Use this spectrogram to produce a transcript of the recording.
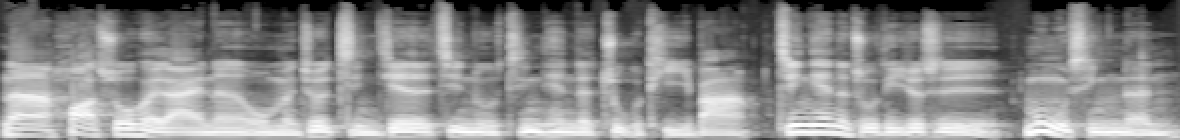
那话说回来呢，我们就紧接着进入今天的主题吧。今天的主题就是木型人，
